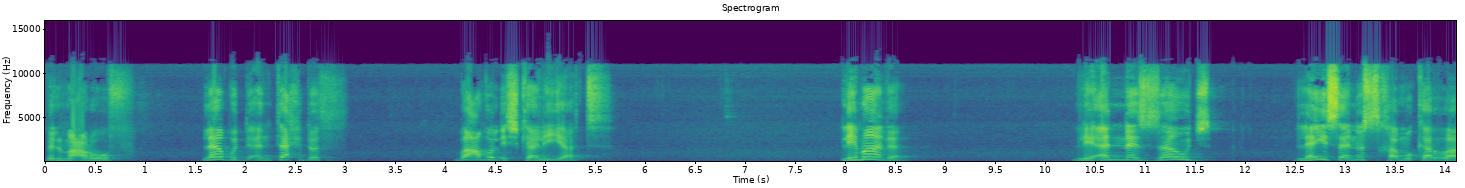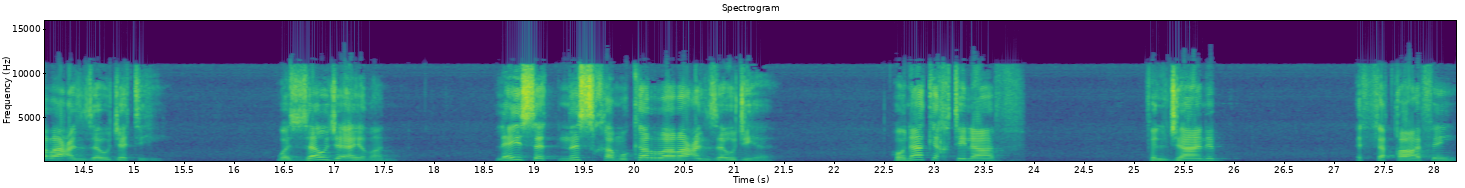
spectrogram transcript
بالمعروف لابد أن تحدث بعض الإشكاليات. لماذا؟ لأن الزوج ليس نسخة مكررة عن زوجته. والزوجه أيضا ليست نسخة مكررة عن زوجها. هناك اختلاف في الجانب الثقافي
